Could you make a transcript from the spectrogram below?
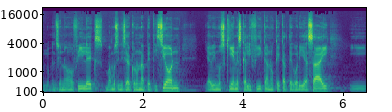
lo mencionó Filex, vamos a iniciar con una petición, ya vimos quiénes califican o qué categorías hay y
